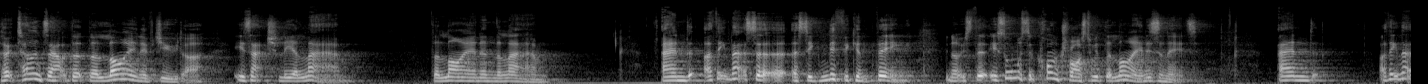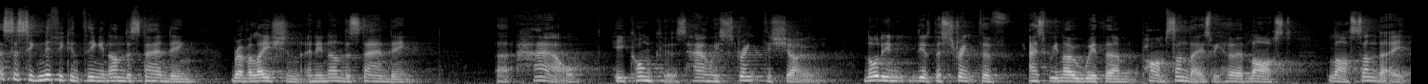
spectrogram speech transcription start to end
So it turns out that the lion of Judah is actually a lamb, the lion and the lamb. And I think that's a, a significant thing. You know, it's, the, it's almost a contrast with the lion, isn't it? And I think that's a significant thing in understanding Revelation and in understanding uh, how he conquers, how his strength is shown, not in the strength of, as we know with um, Palm Sunday, as we heard last, last Sunday,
